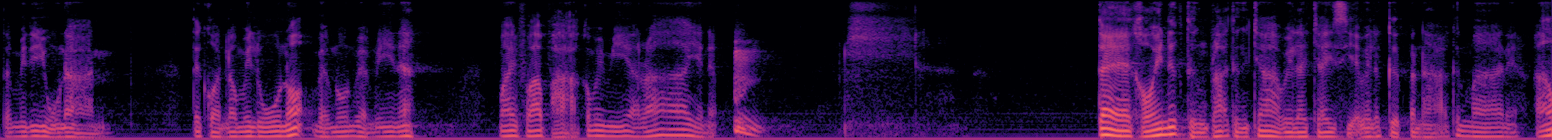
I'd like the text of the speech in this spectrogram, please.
แต่ไม่ได้อยู่นาน แต่ก่อนเราไม่รู้เนาะแบบโน้นแบบนี้นะ ไม้ฟ้าผ่าก็ไม่มีอะไรเนี่ยแต่เขาให้นึกถึงพระถึงเจ้า เวลาใจเสียเวลาเกิดปัญหาขึ้นมาเนี่ย เอา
